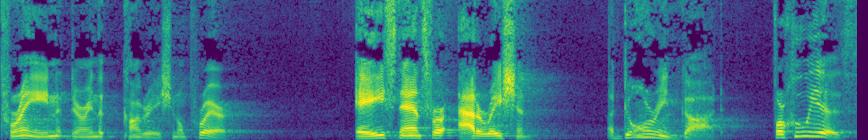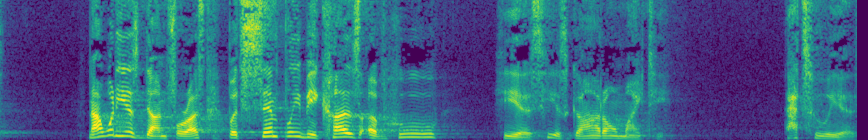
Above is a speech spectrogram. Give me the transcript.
praying during the congregational prayer. A stands for adoration, adoring God for who He is not what he has done for us, but simply because of who he is. He is God Almighty. That's who he is.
